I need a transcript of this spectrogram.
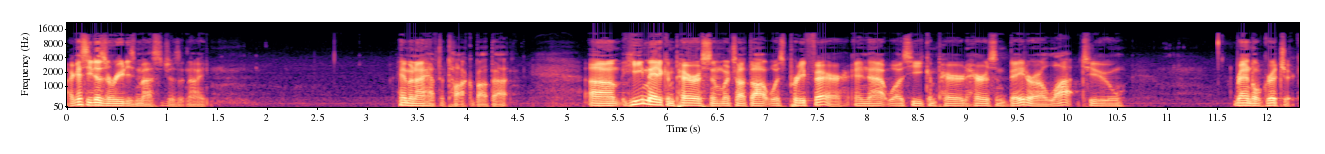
I guess he doesn't read his messages at night. Him and I have to talk about that. Um, he made a comparison which I thought was pretty fair, and that was he compared Harrison Bader a lot to Randal Grichuk.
